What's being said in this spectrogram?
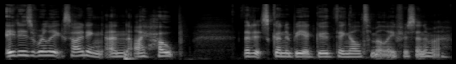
it is really exciting and i hope that it's going to be a good thing ultimately for cinema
